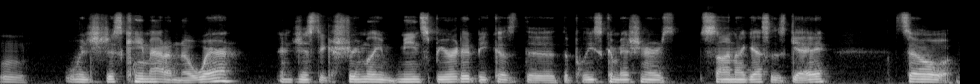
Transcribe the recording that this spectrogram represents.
Mm. which just came out of nowhere and just extremely mean spirited because the the police commissioner's son, I guess, is gay. So,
